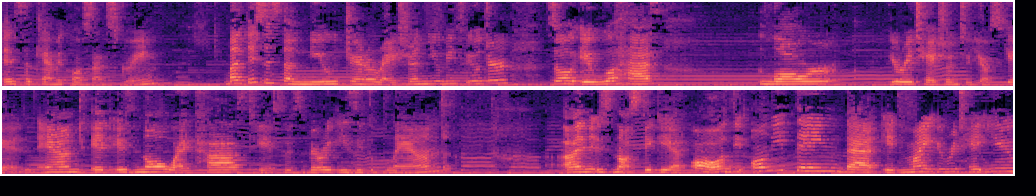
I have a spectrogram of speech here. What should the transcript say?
is a chemical sunscreen. But this is the new generation UV filter, so it will have lower irritation to your skin. And it is no white cast. It's, it's very easy to blend. And it's not sticky at all. The only thing that it might irritate you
